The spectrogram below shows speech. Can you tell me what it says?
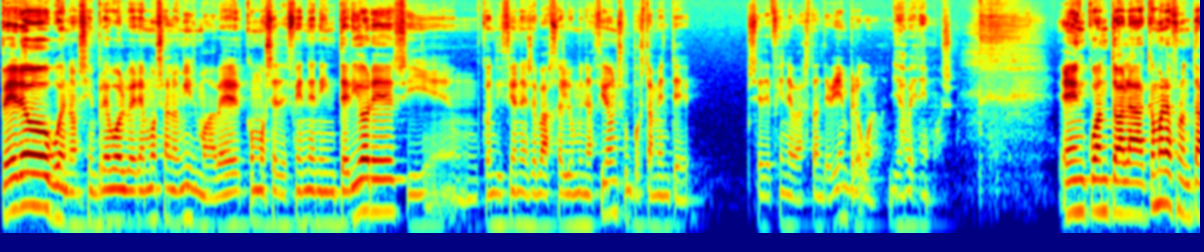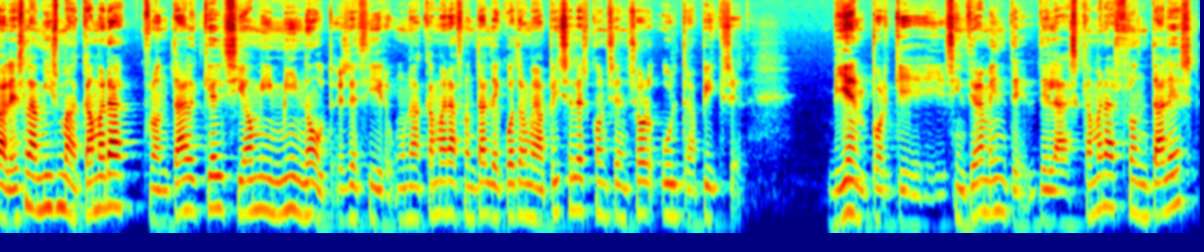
Pero bueno, siempre volveremos a lo mismo, a ver cómo se defienden interiores y en condiciones de baja iluminación, supuestamente se defiende bastante bien, pero bueno, ya veremos. En cuanto a la cámara frontal, es la misma cámara frontal que el Xiaomi Mi Note, es decir, una cámara frontal de 4 megapíxeles con sensor ultra píxel. Bien, porque sinceramente, de las cámaras frontales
